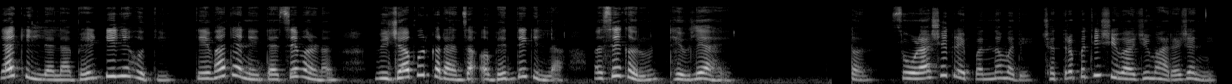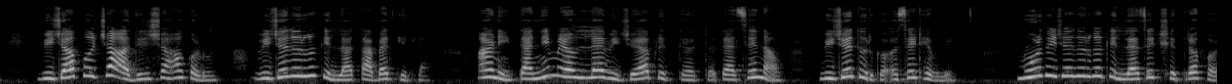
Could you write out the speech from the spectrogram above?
या किल्ल्याला भेट दिली होती. तेव्हा त्याने त्याचे वर्णन विजापूरकरांचा अभेद्य किल्ला असे करून ठेवले आहे. सन सोळाशे त्रेपन्नमध्ये छत्रपती शिवाजी महाराजांनी विजापूरच्या आदिलशहाकडून विजयदुर्ग किल्ला ताब्यात घेतला आणि त्यांनी मिळवलेल्या विजयाप्रित्यर्थ त्याचे नाव विजयदुर्ग असे ठेवले. मूळ विजयदुर्ग किल्ल्याचे क्षेत्रफळ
